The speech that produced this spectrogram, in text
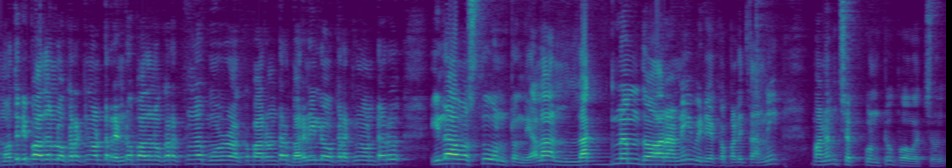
మొదటి పాదంలో ఒక రకంగా ఉంటారు రెండో పాదంలో ఒక రకంగా మూడో రక ఉంటారు భరణిలో ఒక రకంగా ఉంటారు. ఇలా వస్తూ ఉంటుంది. అలా లగ్నం ద్వారానే వీడి యొక్క ఫలితాన్ని మనం చెప్పుకుంటూ పోవచ్చు.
